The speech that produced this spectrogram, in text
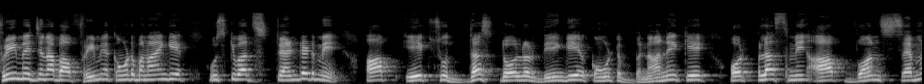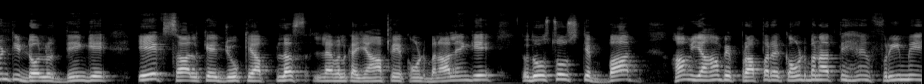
فری میں جناب آپ فری میں اکاؤنٹ بنائیں گے، اس کے بعد سٹینڈرڈ میں آپ ایک سو دس ڈالر دیں گے اکاؤنٹ بنانے کے، اور پلس میں آپ ون سیونٹی ڈالر دیں گے ایک سال کے، جو کہ آپ پلس لیول کا یہاں پہ اکاؤنٹ بنا لیں گے۔ تو دوستو، اس کے بعد ہم یہاں پہ پراپر اکاؤنٹ بناتے ہیں فری میں۔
